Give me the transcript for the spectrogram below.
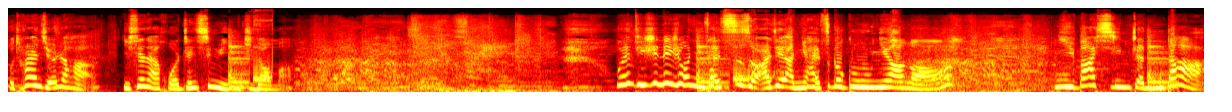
我突然觉着哈，你现在活真幸运，你知道吗？问题是那时候你才四岁，而且啊，你还是个姑娘啊，你爸心真大。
